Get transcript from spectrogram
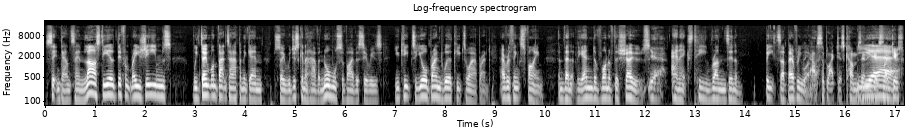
sitting down saying, "Last year, different regimes." We don't want that to happen again, so we're just going to have a normal Survivor Series. You keep to your brand, we'll keep to our brand. Everything's fine. And then at the end of one of the shows, Yeah. NXT runs in and beats up everyone. Aleister Black just comes in and gives, like, gives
